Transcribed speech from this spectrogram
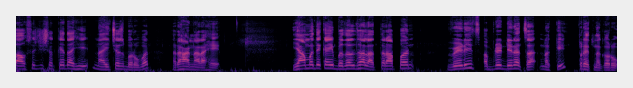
पावसाची शक्यता ही नाहीच्याच बरोबर राहणार आहे. यामध्ये काही बदल झाला तर आपण वेळीच अपडेट देण्याचा नक्की प्रयत्न करू.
